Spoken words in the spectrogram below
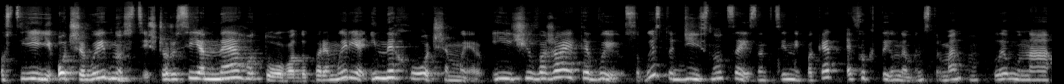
ось цієї очевидності, що Росія не готова до перемир'я і не хоче миру? І чи вважаєте ви особисто дійсно цей санкційний пакет ефективним інструментом впливу на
